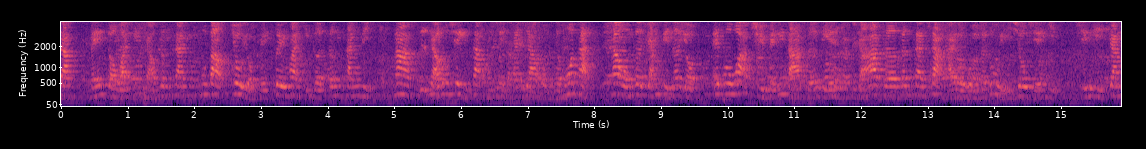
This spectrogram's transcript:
章，每走完一条登山步道就有可以兑换一个登山礼，那四条路线以上你可以参加我们的摸彩，那我们的奖品呢有 Apple Watch、美利达折叠脚踏车、登山杖，还有我们的露营休闲椅。行李箱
